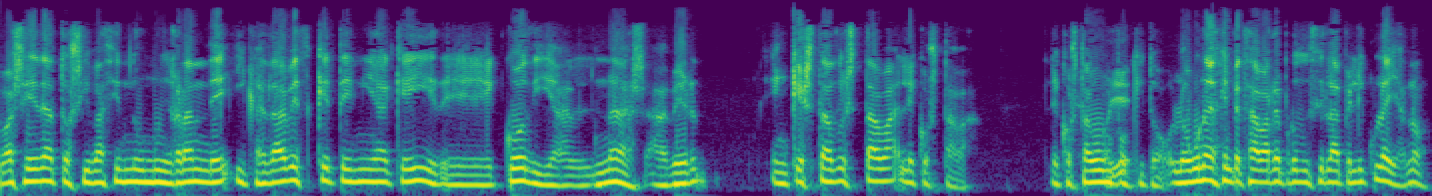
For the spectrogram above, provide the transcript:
base de datos iba haciendo muy grande y cada vez que tenía que ir eh, Cody al NAS a ver en qué estado estaba, le costaba. Le costaba un poquito. Luego, una vez que empezaba a reproducir la película, ya no.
